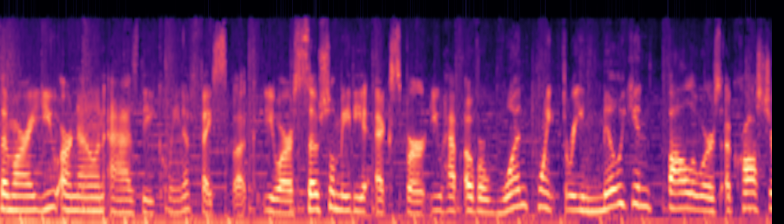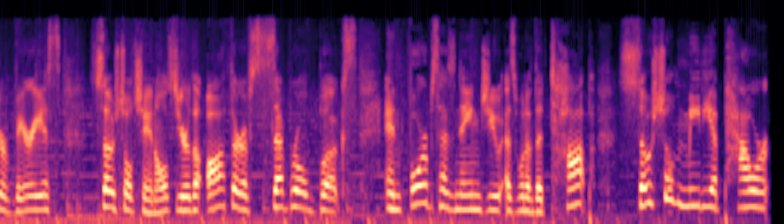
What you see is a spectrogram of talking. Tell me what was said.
So, Mari, you are known as the queen of Facebook. You are a social media expert. You have over 1.3 million followers across your various social channels. You're the author of several books, and Forbes has named you as one of the top social media power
